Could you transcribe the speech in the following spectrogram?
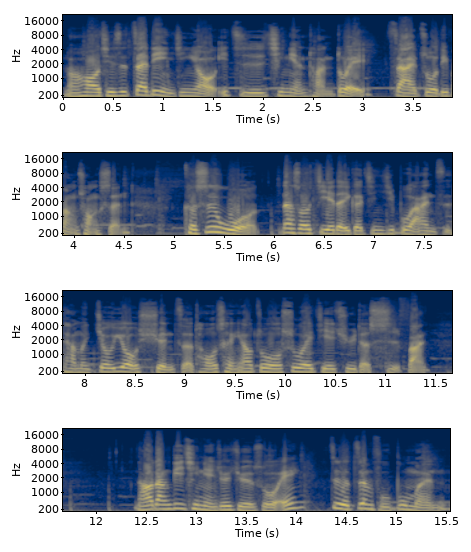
然后，其实，在地已经有一支青年团队在做地方创生，可是我那时候接的一个经济部案子，他们就又选择头城要做数位街区的示范，然后当地青年就觉得说，哎，这个政府部门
